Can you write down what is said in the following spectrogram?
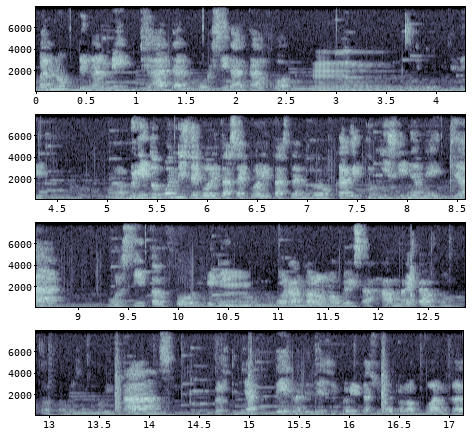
penuh dengan meja dan kursi dan telepon hmm, gitu. Begitupun di sekuritas-sekuritas dan broker itu isinya meja, kursi, telepon. Jadi Hmm. orang kalau mau beli saham mereka langsung telepon di sekuritas, terus dicatin nanti di sekuritas sudah telepon ke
